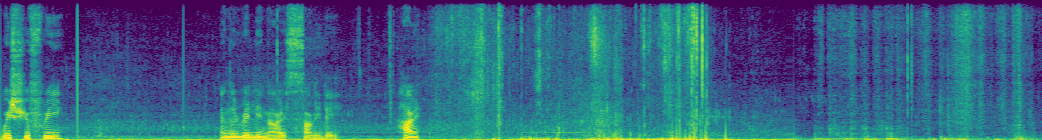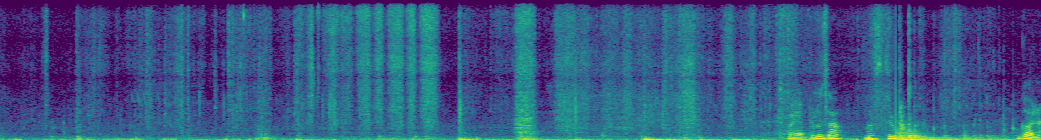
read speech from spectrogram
Wish you free and a really nice sunny day. Hi. Twoja bluza ma z tyłu. Gol.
